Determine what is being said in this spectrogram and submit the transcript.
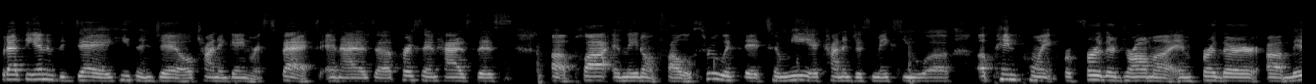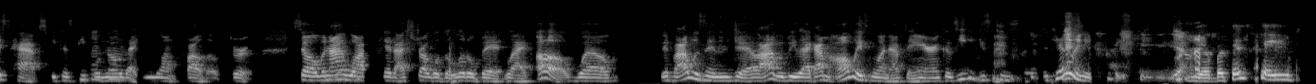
But at the end of the day, he's in jail trying to gain respect. And as a person has this uh, plot and they don't follow through with it, to me, it kind of just makes you a, a, pinpoint for further drama and further uh, mishaps because people mm-hmm. know that you won't follow through. So when I watched it, I struggled a little bit like, oh, well, if I was in jail, I would be like, I'm always going after Aaron because he's too afraid to kill anybody. yeah. yeah, but they saved,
